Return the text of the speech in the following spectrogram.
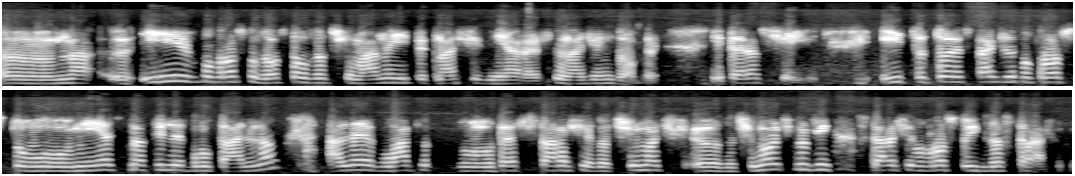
e, na, i po prostu został zatrzymany i 15 dni aresztu na dzień dobry. I teraz siedzi. I to, to jest tak, że po prostu nie jest na tyle brutalno, ale władza m, też stara się zatrzymać, e, zatrzymać ludzi, stara się po prostu ich zastraszyć.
